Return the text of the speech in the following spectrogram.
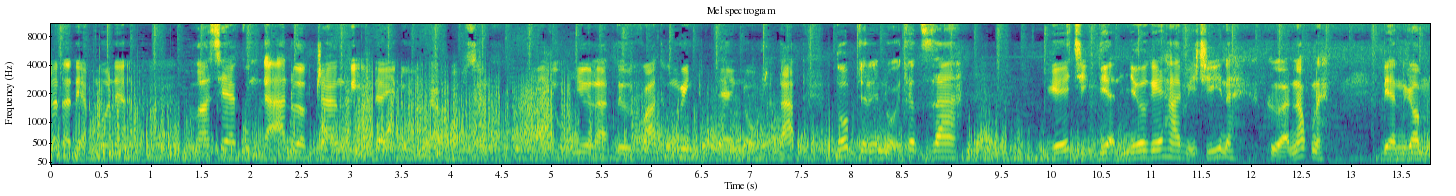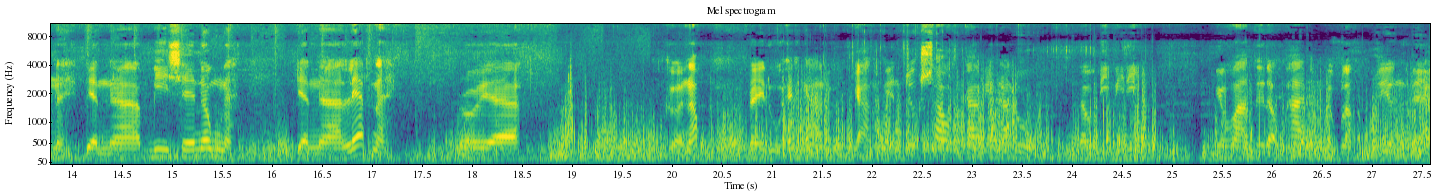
rất là đẹp luôn đấy và xe cũng đã được trang bị đầy đủ các option ví dụ như là từ khóa thông minh đèn nổ start tốt cho đến nội thất da ghế chỉnh điện nhớ ghế hai vị trí này cửa nóc này đèn gầm này đèn uh, bi xenon này đèn uh, led này rồi uh, cửa nóc đầy đủ hết cả cảm biến trước sau camera lùi đầu DVD điều hòa tự động hai bậc độc lập riêng để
